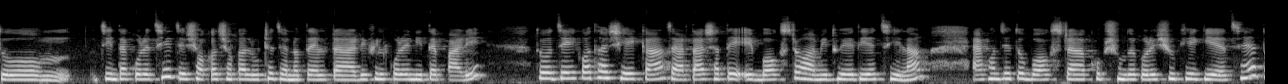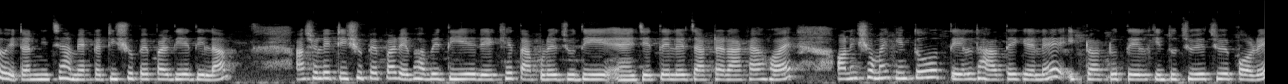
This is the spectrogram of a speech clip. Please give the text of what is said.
তো চিন্তা করেছি যে সকাল সকাল উঠে যেন তেলটা রিফিল করে নিতে পারি। তো যেই কথা সেই কাজ, আর তার সাথে এই বক্সটাও আমি ধুয়ে দিয়েছিলাম। এখন যেহেতু বক্সটা খুব সুন্দর করে শুকিয়ে গিয়েছে, তো এটার নিচে আমি একটা টিস্যু পেপার দিয়ে দিলাম। আসলে টিস্যু পেপার এভাবে দিয়ে রেখে তারপরে যদি যে তেলের চারটা রাখা হয়, অনেক সময় কিন্তু তেল ঢালতে গেলে একটু একটু তেল কিন্তু চুয়ে চুয়ে পড়ে।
